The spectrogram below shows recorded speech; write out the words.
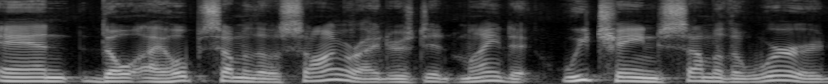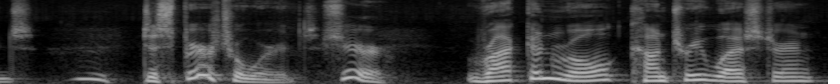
And though I hope some of those songwriters didn't mind it, we changed some of the words to spiritual words Sure. rock and roll, country western,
